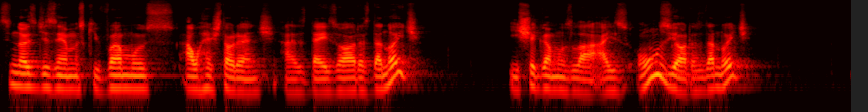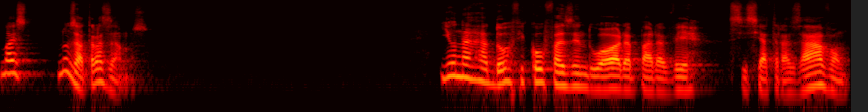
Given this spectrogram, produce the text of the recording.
Se nós dizemos que vamos ao restaurante às 10 horas da noite e chegamos lá às 11 horas da noite, nós nos atrasamos. E o narrador ficou fazendo hora para ver se se atrasavam.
